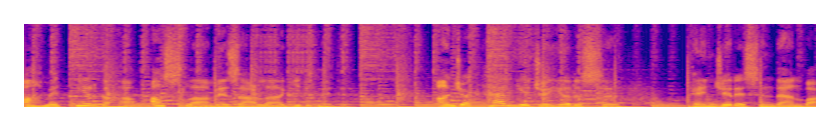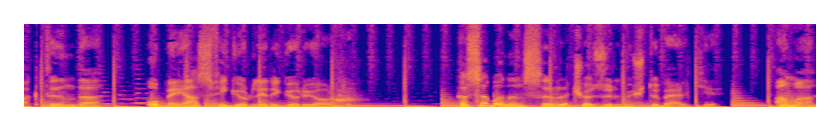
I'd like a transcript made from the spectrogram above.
Ahmet bir daha asla mezarlığa gitmedi. Ancak her gece yarısı penceresinden baktığında o beyaz figürleri görüyordu. Kasabanın sırrı çözülmüştü belki ama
